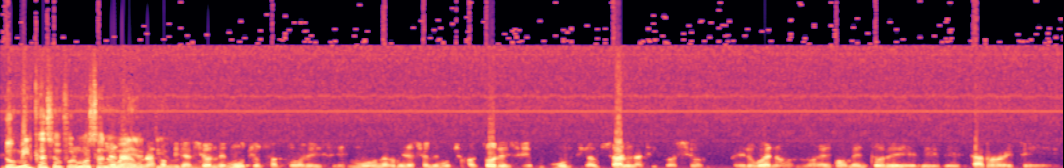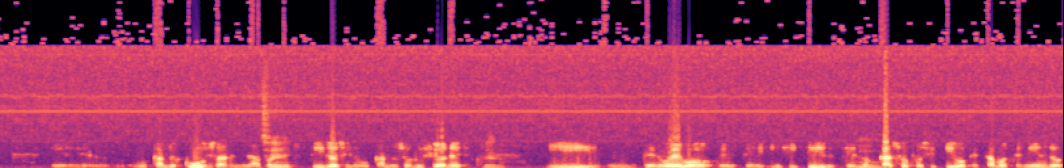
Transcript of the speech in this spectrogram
Dos mil casos en Formosa no hay una combinación de muchos factores es una combinación de muchos factores es multicausal la situación pero bueno no es momento de, de, estar este, eh, buscando excusas ni nada por el estilo sino buscando soluciones claro y de nuevo este, insistir que los mm. casos positivos que estamos teniendo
